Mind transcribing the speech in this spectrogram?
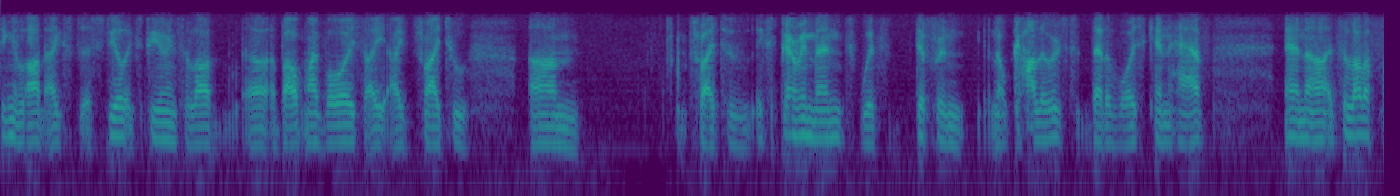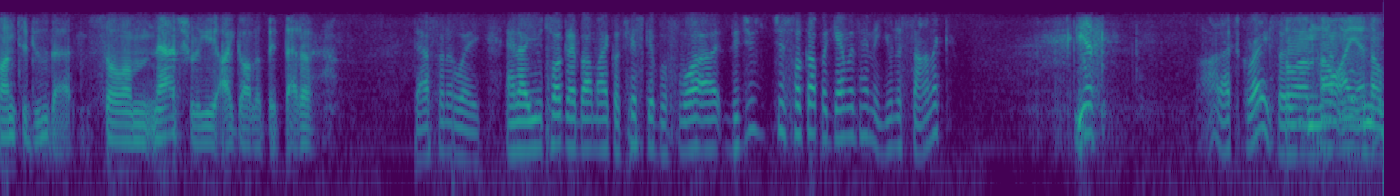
sing a lot. I ex- still experience a lot uh, about my voice. I I try to um try to experiment with different you know colors that a voice can have, and uh it's a lot of fun to do that. So um, naturally, I got a bit better. Definitely. And uh, you were talking about Michael Kiske before. Uh, did you just hook up again with him at Unisonic? Yes. Oh, that's great. So, So um, now I end up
